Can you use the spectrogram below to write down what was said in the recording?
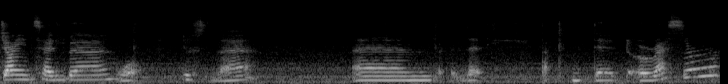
giant teddy bear, what, just there. And let's Dead Dresser.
